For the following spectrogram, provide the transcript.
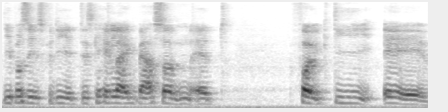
lige præcis fordi, at det skal heller ikke være sådan, at folk de øh,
